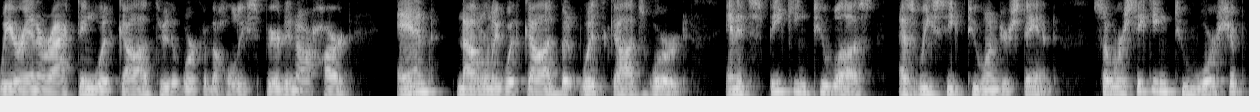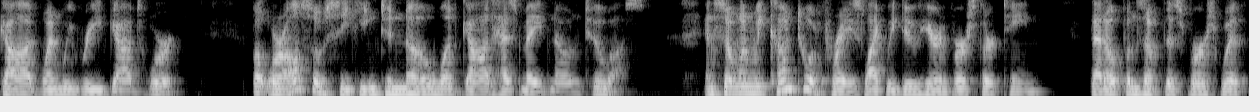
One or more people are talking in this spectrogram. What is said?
We are interacting with God through the work of the Holy Spirit in our heart, and not only with God, but with God's word. And it's speaking to us as we seek to understand. So we're seeking to worship God when we read God's word. But we're also seeking to know what God has made known to us. And so when we come to a phrase like we do here in verse 13, that opens up this verse with,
